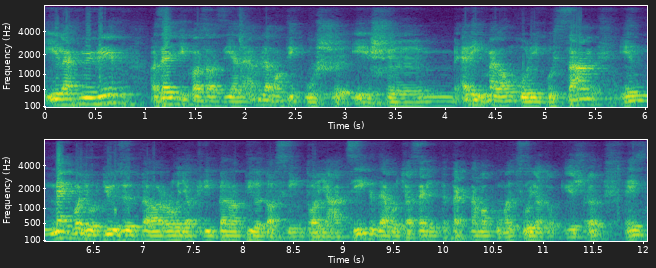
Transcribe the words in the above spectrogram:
életművét. Az egyik az az ilyen emblematikus és elég melankolikus szám. Én meg vagyok győződve arról, hogy a klipben a Tilda Swinton játszik, de hogyha szerintetek nem, akkor majd szóljatok később. Én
